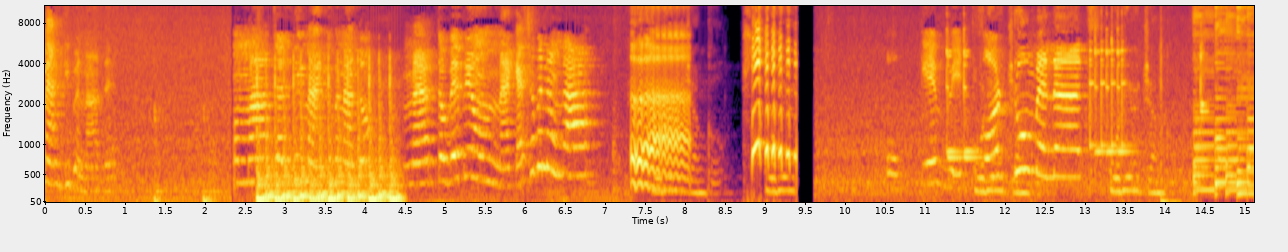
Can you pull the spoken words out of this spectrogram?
मैगी बना दे। Audio टू jungle. minutes. audio jungle.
